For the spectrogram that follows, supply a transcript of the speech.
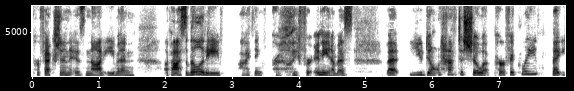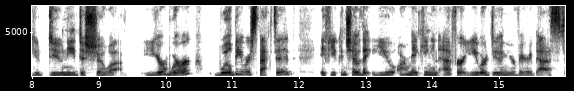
Perfection is not even a possibility, I think, probably for any of us. But you don't have to show up perfectly, but you do need to show up. Your work will be respected if you can show that you are making an effort, you are doing your very best.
